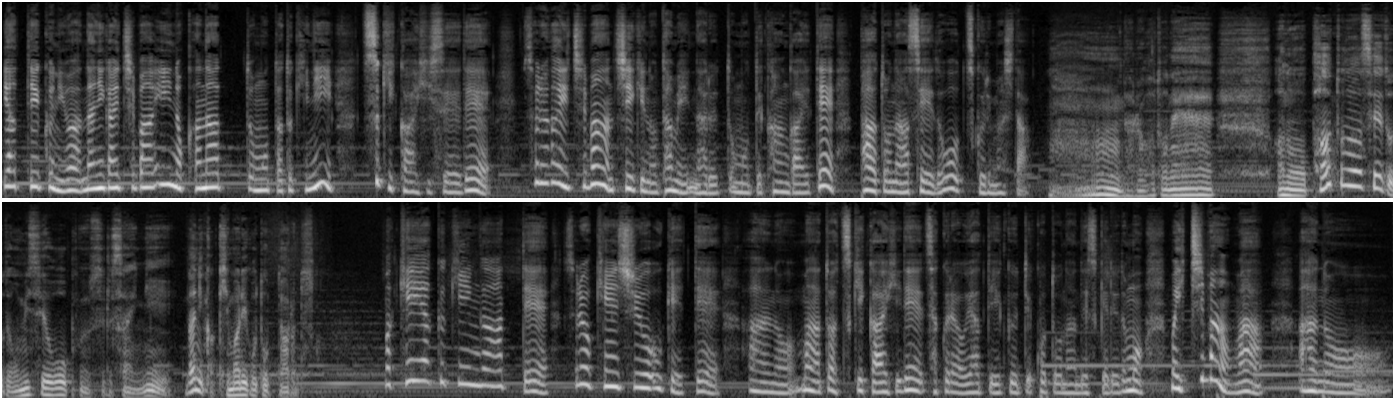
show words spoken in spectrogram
やっていくには何が一番いいのかなと思った時に月会費制でそれが一番地域のためになると思って考えてパートナー制度を作りました。うん、なるほどね。あの、パートナー制度でお店をオープンする際に何か決まり事ってあるんですか？まあ、契約金があってそれを研修を受けてあの、まあ、あとは月会費で桜をやっていくっていうことなんですけれども、まあ、一番はあの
